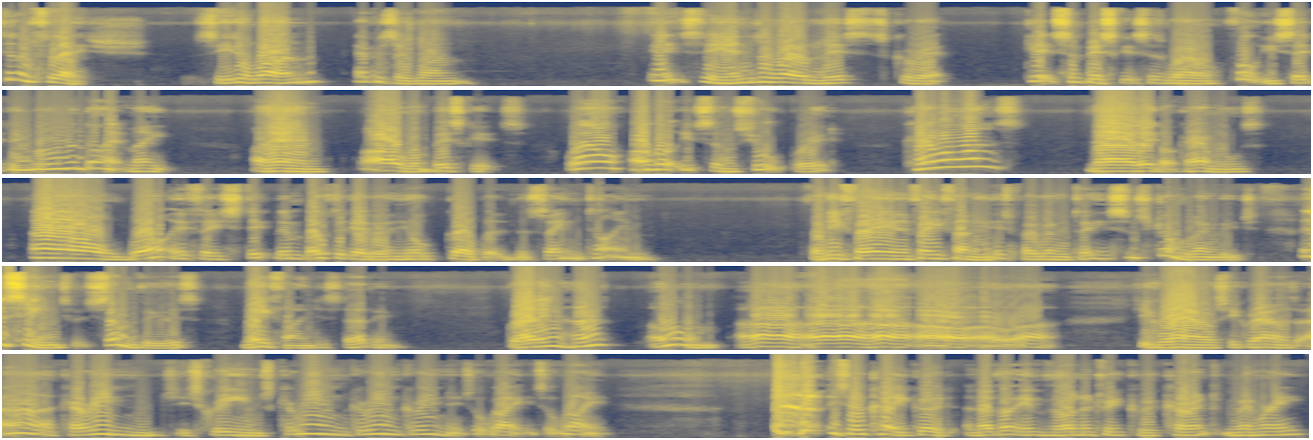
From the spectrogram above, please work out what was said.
To the Flesh, Season 1, Episode 1. It's the end of the world, Liz. Screw it. Get some biscuits as well. Thought you said you were on a diet, mate. I am. I want biscuits. Well, I got you some shortbread. Caramel ones? No, they got caramels. Oh, what if they stick them both together in your gob at the same time? Funny, funny, and very funny. This program contains some strong language and scenes which some viewers may find disturbing. Growling, huh? Oh, ah, ah, ah, oh, oh, ah. She growls, she growls. Ah, Kieren, she screams. Kieren, Kieren, Kieren, it's all right, it's all right. it's okay, good. Another involuntary recurrent memory.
